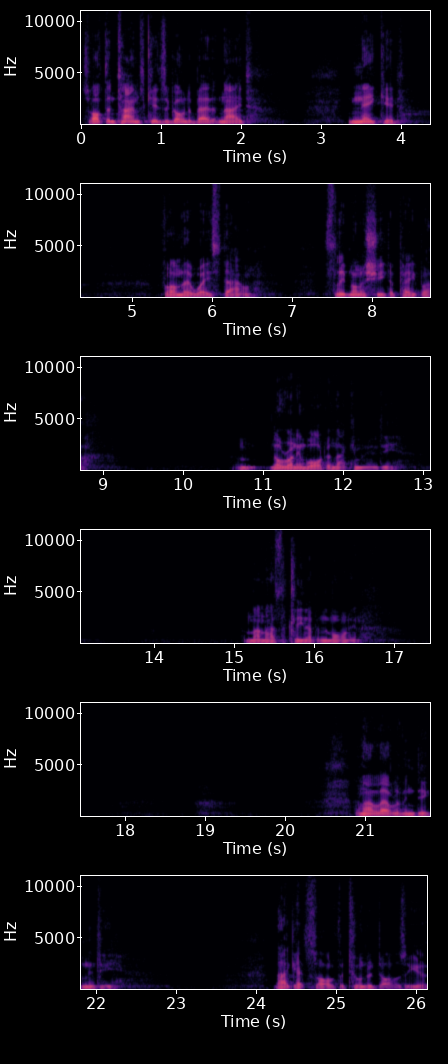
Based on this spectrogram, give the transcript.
So oftentimes kids are going to bed at night naked from their waist down, sleeping on a sheet of paper. Um, no running water in that community. Mum has to clean up in the morning. And that level of indignity that gets solved for $200 a year.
